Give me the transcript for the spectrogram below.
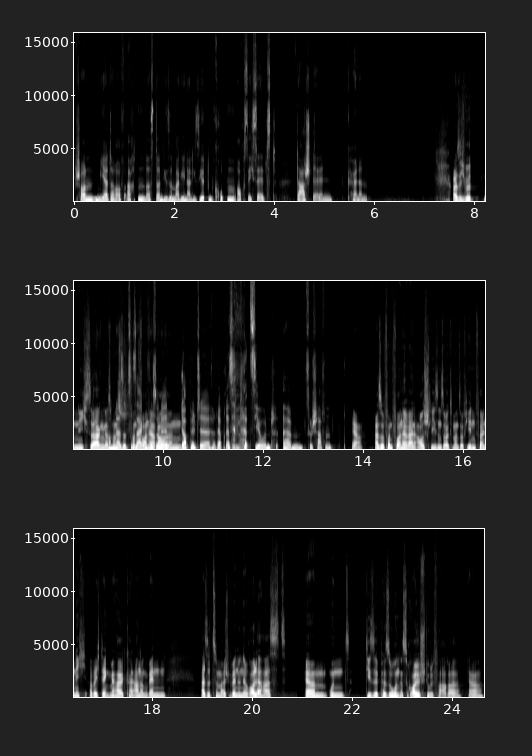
schon mehr darauf achten, dass dann diese marginalisierten Gruppen auch sich selbst darstellen können. Also ich würde nicht sagen, dass um man da sozusagen von vornherein so eine doppelte Repräsentation ähm, zu schaffen. Ja, also von vornherein ausschließen sollte man es auf jeden Fall nicht. Aber ich denke mir halt, keine Ahnung, wenn, also zum Beispiel, wenn du eine Rolle hast ähm, und diese Person ist Rollstuhlfahrer, ja,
